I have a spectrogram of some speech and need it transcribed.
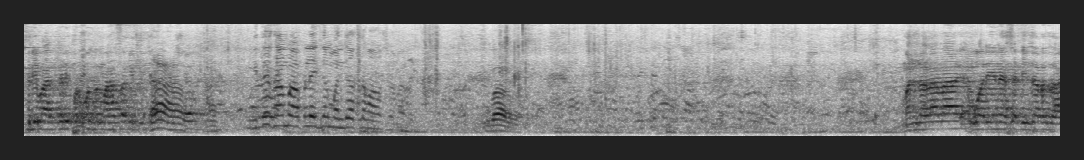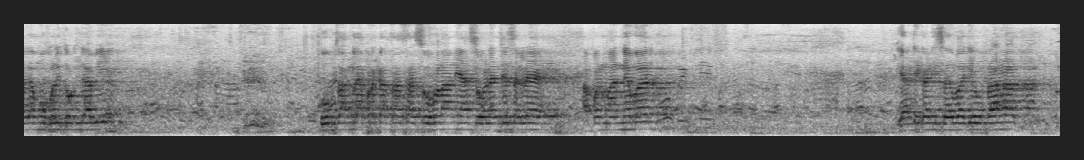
श्री वारकरी प्रबोधन अध्यक्ष इथे थांबा आपल्या एकदम मंदिरातला माणूस होणार मंडळाला वर येण्यासाठी जरा जागा मोकळी करून द्यावी खूप चांगल्या प्रकारचा असा सोहळा आणि या सोहळ्याचे सगळे आपण मान्यवर या ठिकाणी सहभागी होत आहात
